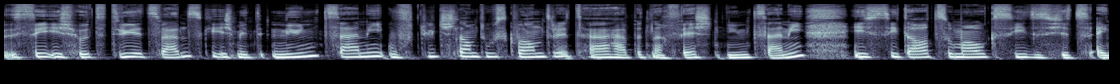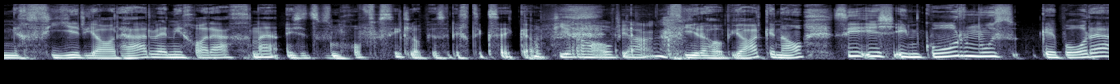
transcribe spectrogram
Sie ist heute 23, ist mit 19 auf Deutschland ausgewandert, habt nach fest 19. Ist sie dazu mal gewesen, das ist jetzt eigentlich vier Jahre her, wenn ich rechnen kann. Ist jetzt aus dem Kopf gewesen, glaube ich, habe es richtig gesagt. Gell? Viereinhalb Jahre. Viereinhalb Jahre, genau. Sie ist in Gurmus geboren,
